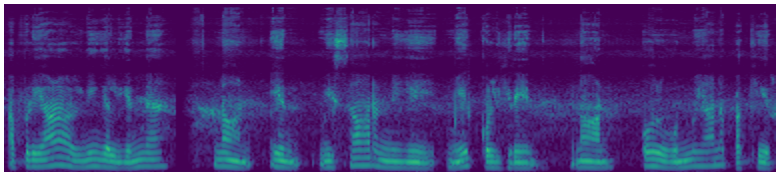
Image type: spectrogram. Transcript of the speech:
அப்படியானால் நீங்கள் என்ன? நான் என் விசாரணையை மேற்கொள்கிறேன். நான் ஒரு உண்மையான பக்கீர்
